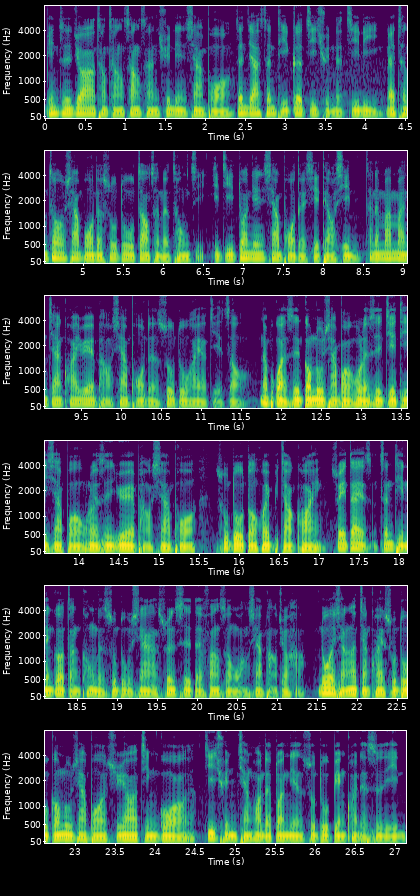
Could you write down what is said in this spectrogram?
平时就要常常上山训练下坡，增加身体各肌群的肌力，来承受下坡的速度造成的冲击，以及锻炼下坡的协调性，才能慢慢加快越野跑下坡的速度还有节奏。那不管是公路下坡，或者是阶梯下坡，或者是越野跑下坡，速度都会比较快。所以在身体能够掌控的速度下，顺势的放松往下跑就好。如果想要加快速度，公路下坡需要经过肌群强化的锻炼，速度变快的适应。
